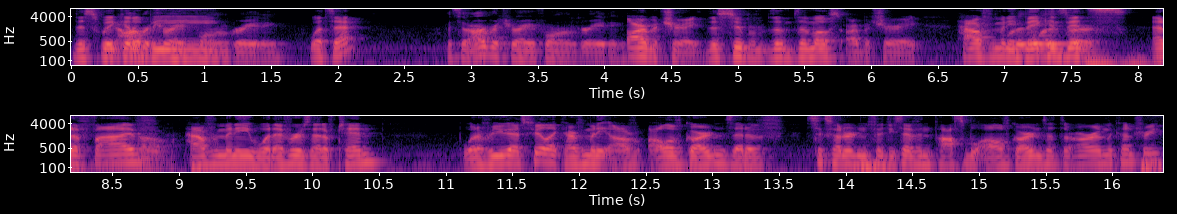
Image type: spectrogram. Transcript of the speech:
This week An it'll arbitrary be form grading. what's that? It's an arbitrary form of grading. Arbitrary, the super, the, the most arbitrary. however many is- bacon is there? bits out of five, Oh. however many whatever's out of ten, whatever you guys feel like, however many Olive Gardens out of 657 possible Olive Gardens that there are in the country,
